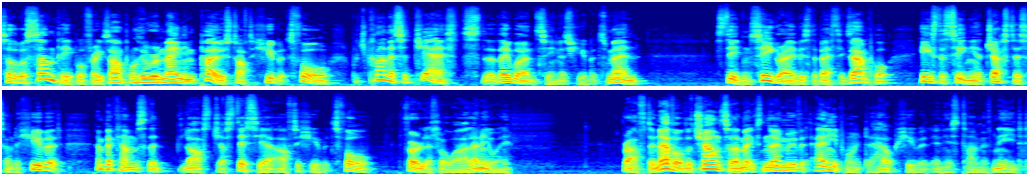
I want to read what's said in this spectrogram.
So there were some people, for example, who remain in post after Hubert's fall, which kind of suggests that they weren't seen as Hubert's men. Stephen Segrave is the best example. He's the senior justice under Hubert and becomes the last justiciar after Hubert's fall, for a little while anyway. Ralph de Neville, the Chancellor, makes no move at any point to help Hubert in his time of need.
